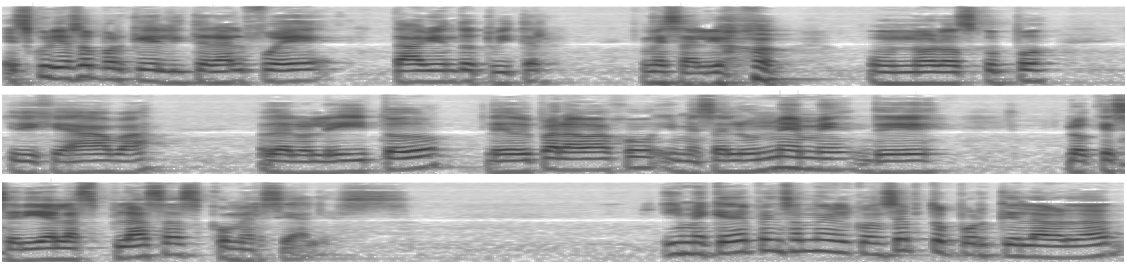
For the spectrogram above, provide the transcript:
es curioso porque literal fue, estaba viendo Twitter, me salió un horóscopo y dije, ah, va, o sea, lo leí todo, le doy para abajo y me sale un meme de lo que serían las plazas comerciales. Y me quedé pensando en el concepto porque la verdad,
